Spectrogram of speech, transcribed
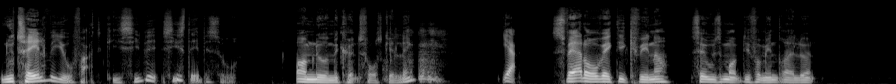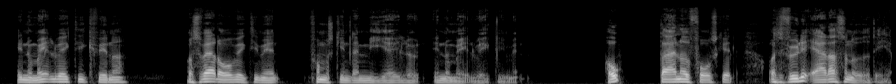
nu talte vi jo faktisk i sidste- sidste episode om noget med kønsforskel, ikke? Svært overvægtige kvinder ser ud som om, de får mindre i løn end normalvægtige kvinder, og svært overvægtige mænd får måske endda mere i løn end normalvægtige mænd. Hov, der er noget forskel. Og selvfølgelig er der sådan noget af det her.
